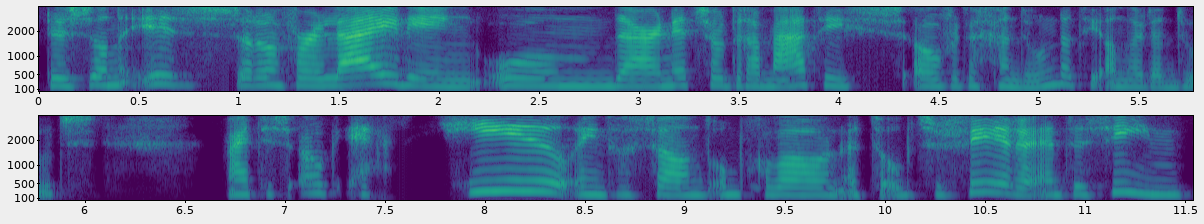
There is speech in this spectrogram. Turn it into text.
dus dan is er een verleiding om daar net zo dramatisch over te gaan doen, dat die ander dat doet. Maar het is ook echt heel interessant om gewoon het te observeren en te zien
